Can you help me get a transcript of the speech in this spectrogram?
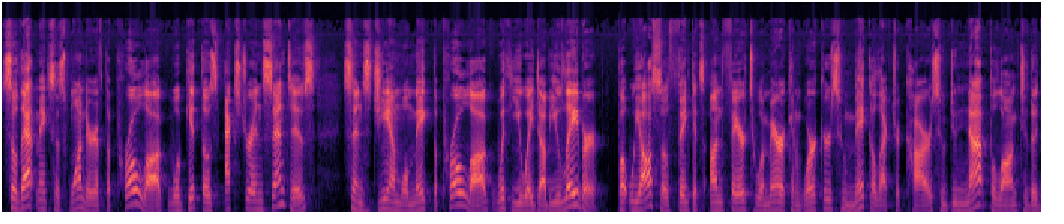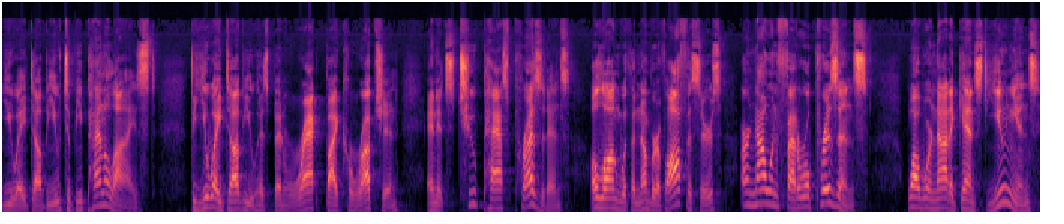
So that makes us wonder if the Prologue will get those extra incentives since GM will make the Prologue with UAW labor. But we also think it's unfair to American workers who make electric cars who do not belong to the UAW to be penalized. The UAW has been racked by corruption, and its two past presidents, along with a number of officers, are now in federal prisons. While we're not against unions,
